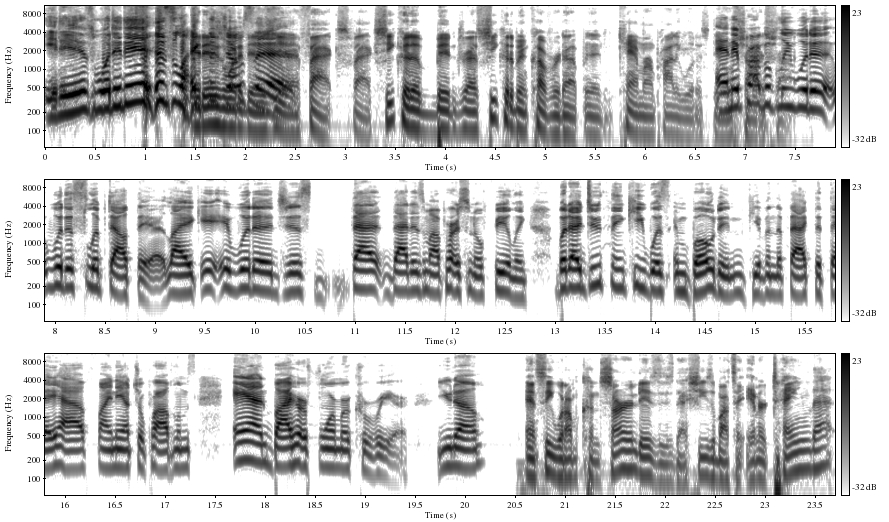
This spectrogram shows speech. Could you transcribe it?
it is what it is. Like it the show what it is. Yeah, facts, facts. She could have been dressed. She could have been covered up, and Cam'ron probably would have and it probably would have would have slipped out there like it, it would have just that that is my personal feeling but i do think he was emboldened given the fact that they have financial problems and by her former career you know And see, what I'm concerned is, is that she's about to entertain that.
